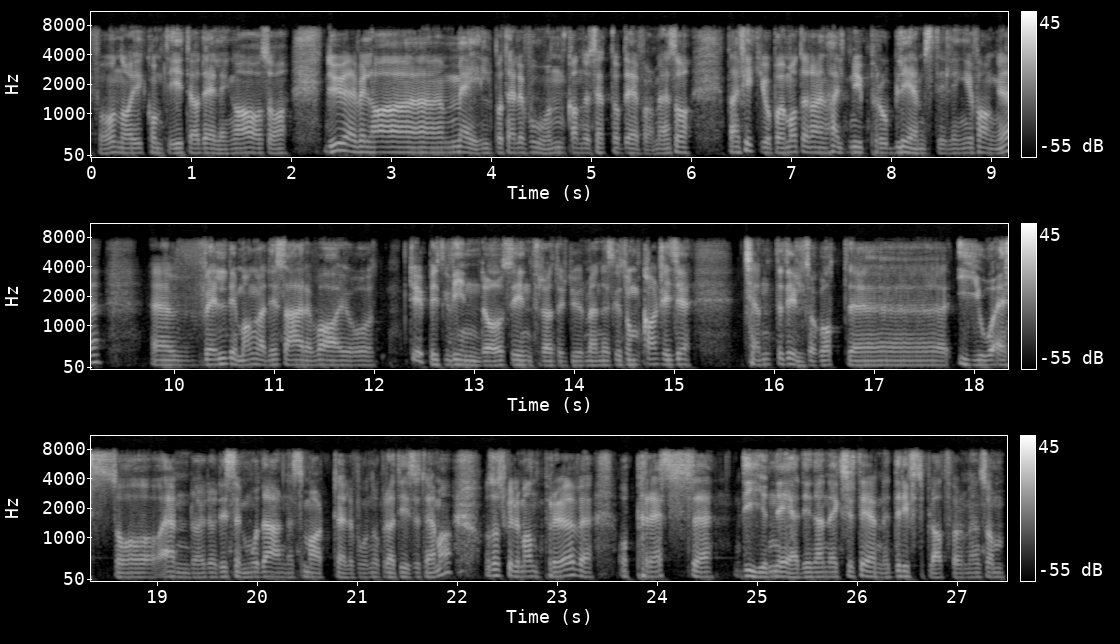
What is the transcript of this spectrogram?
iPhone og kom til IT-avdelinga og så Du, jeg vil ha mail på telefonen, kan du sette opp det for meg? Så de fikk jo på en måte en helt ny problemstilling i fanget. Eh, veldig mange av disse her var jo typisk Windows-infrastrukturmennesker som kanskje ikke kjente til så godt eh, IOS og Android og disse moderne smarttelefonoperativsystemene. Og så skulle man prøve å presse de ned i den eksisterende driftsplattformen som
